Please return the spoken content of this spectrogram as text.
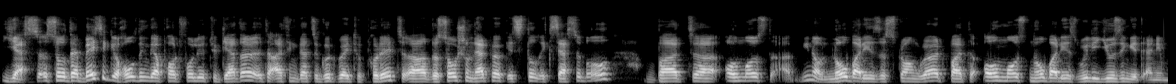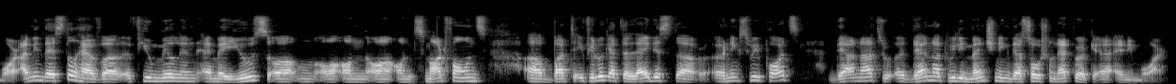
Yes, so- they're basically holding their portfolio together. I think that's a good way to put it. Uh, the social network is still accessible, but uh, almost, uh, you know, nobody is a strong word, but almost nobody is really using it anymore. I mean, they still have uh, a few million MAUs um, on, on, on smartphones, uh, but if you look at the latest uh, earnings reports, they are not, uh, they're not really mentioning their social network uh, anymore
